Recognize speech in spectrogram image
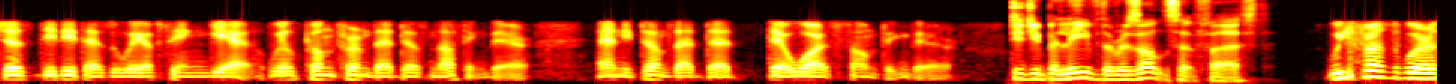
just did it as a way of saying, yeah, we'll confirm that there's nothing there. And it turns out that there was something there. Did you believe the results at first? We first were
